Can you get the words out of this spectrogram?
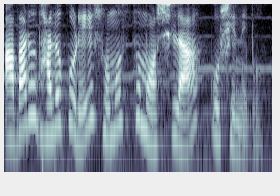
আবারও ভালো করে সমস্ত মশলা কষে নেব।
